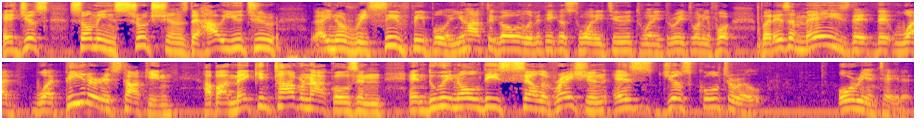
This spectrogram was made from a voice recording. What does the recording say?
it's just some instructions that how you to, uh, you know, receive people. And you have to go in Leviticus 22, 23, 24. But it's amazed that, that what, what Peter is talking about making tabernacles and, and doing all this celebration is just cultural orientated.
